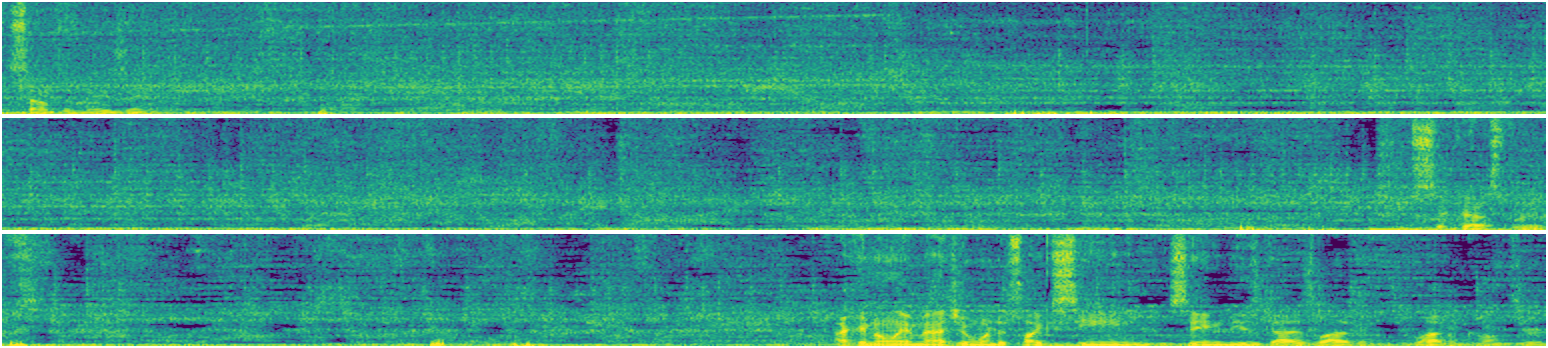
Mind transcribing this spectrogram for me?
It sounds amazing. Sick ass riffs. I can only imagine what it's like seeing seeing these guys live in, live in concert.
